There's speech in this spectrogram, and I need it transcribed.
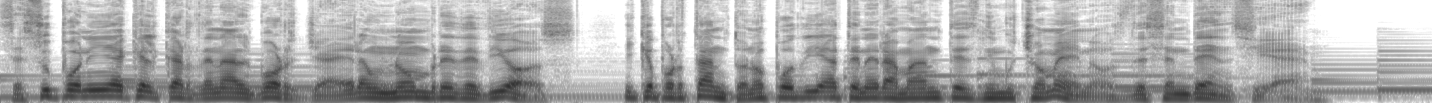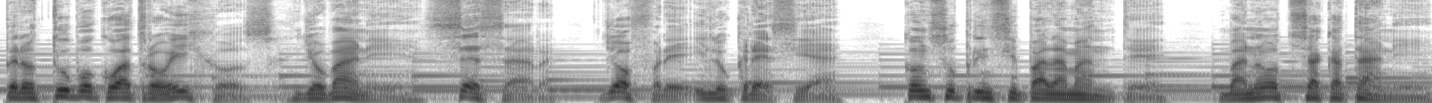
Se suponía que el cardenal Borgia era un hombre de Dios y que por tanto no podía tener amantes ni mucho menos descendencia. Pero tuvo cuatro hijos, Giovanni, César, Joffre y Lucrecia, con su principal amante, Banozza Catani,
